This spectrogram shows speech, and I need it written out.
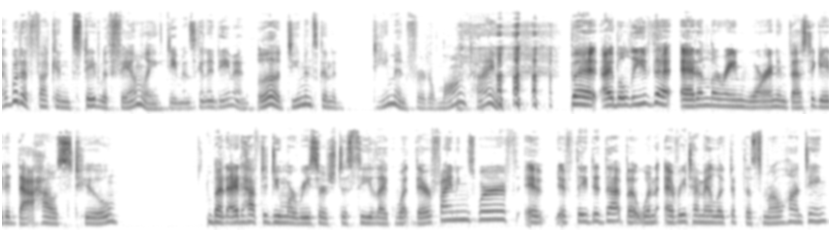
I would have fucking stayed with family. Demon's gonna demon. Ugh, demon's gonna demon for a long time. but I believe that Ed and Lorraine Warren investigated that house too. But I'd have to do more research to see like what their findings were if if, if they did that. But when every time I looked up the Smurl haunting,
